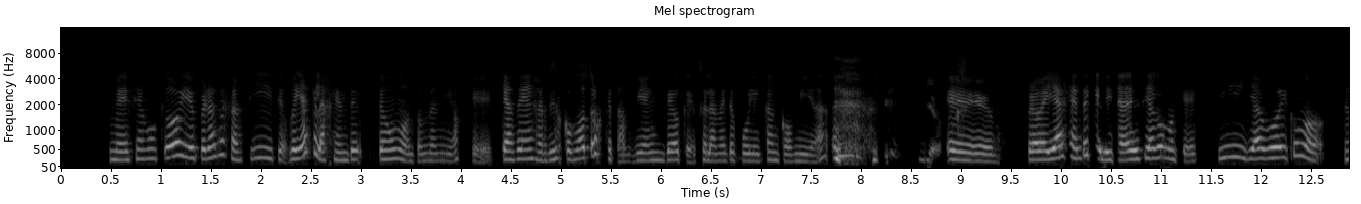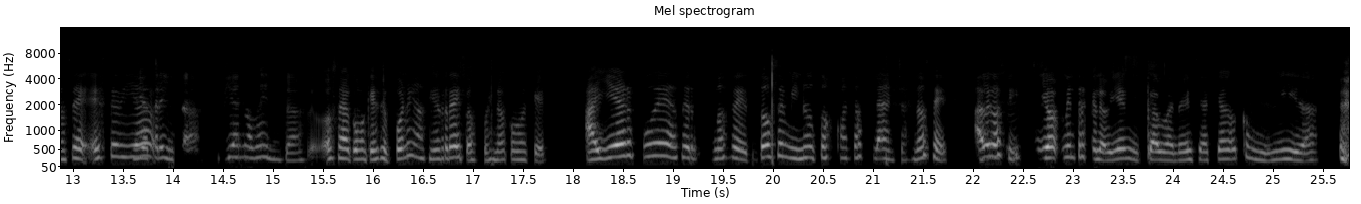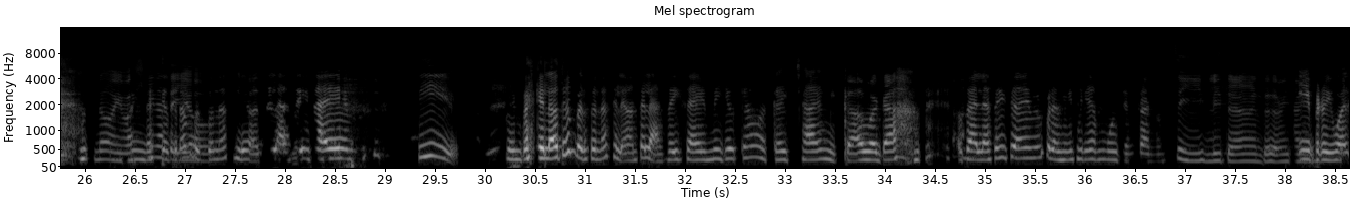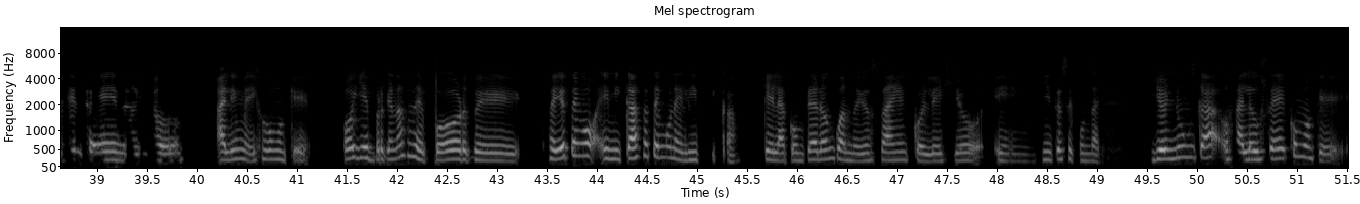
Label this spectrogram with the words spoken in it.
me decían como que, oye, pero ejercicio. Veía que la gente, tengo un montón de amigos que, que hacen ejercicios como otros que también veo que solamente publican comida. Yo. Eh, pero veía gente que literal decía como que, sí, ya voy como, no sé, este Día día, 30, día 90. o sea, como que se ponen así retos, pues, ¿no? Como que ayer pude hacer, no sé, 12 minutos, cuántas planchas, no sé, algo así. Yo, mientras que lo veía en mi cama, ¿no? Decía, ¿qué hago con mi vida? No, Mientras que imagínate otra yo. persona se levanta a las 6 a.m. Sí, mientras que la otra persona se levanta a las 6 a.m. Yo, ¿qué hago acá echada en mi cama acá? O sea, las 6 a.m. para mí sería muy temprano. Sí, literalmente, a mí Y pero igual que entrena y todo. Alguien me dijo como que, oye, ¿por qué no haces deporte? Sea, yo tengo, en mi casa tengo una elíptica que la compraron cuando yo estaba en el colegio en quinto secundario. Yo nunca, o sea, la usé como que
